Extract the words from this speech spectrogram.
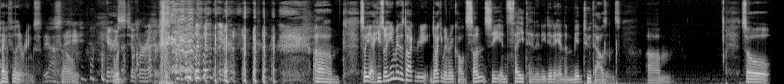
pedophilia rings. Yeah. So, hey, here's to forever. um, so yeah, he so he made this documentary documentary called Sun, Sea, and Satan, and he did it in the mid two thousands. Um, so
